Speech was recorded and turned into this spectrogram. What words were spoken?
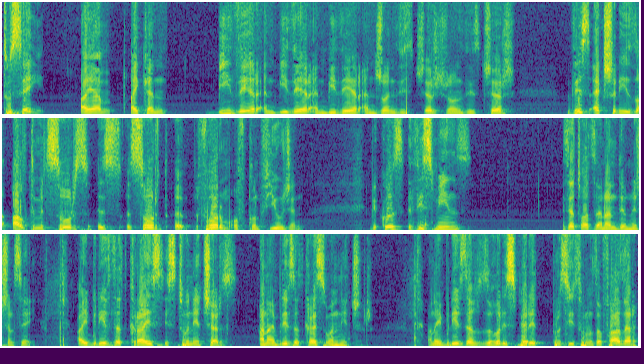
to say I am, I can be there and be there and be there and join this church, join this church. This actually is the ultimate source, is a sort of form of confusion, because this means that what the non-denominational say. I believe that Christ is two natures, and I believe that Christ is one nature. And I believe that the Holy Spirit proceeds from the Father,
